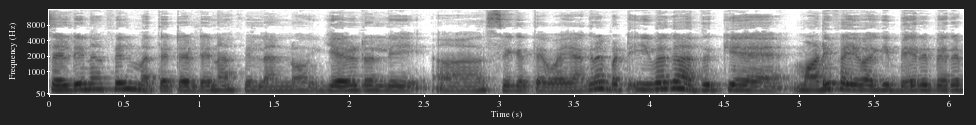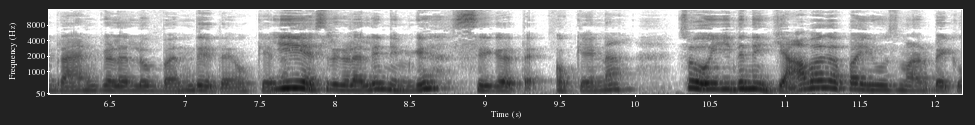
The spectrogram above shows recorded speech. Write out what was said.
ಸೆಲ್ಡಿನಾಫಿಲ್ ಮತ್ತು ಟೆಲ್ಡಿನಾಫಿಲ್ ಅನ್ನೋ ಎರಡರಲ್ಲಿ ಸಿಗುತ್ತೆ ವಯಾಗ್ರ. ಬಟ್ ಇವಾಗ ಅದಕ್ಕೆ ಮಾಡಿಫೈ ಆಗಿ ಬೇರೆ ಬೇರೆ ಬ್ರ್ಯಾಂಡ್ಗಳಲ್ಲೂ ಬಂದಿದೆ ಓಕೆ ಈ ಹೆಸರುಗಳಲ್ಲಿ ನಿಮಗೆ ಸಿಗುತ್ತೆ ಓಕೆನಾ ಸೊ ಇದನ್ನು ಯಾವಾಗಪ್ಪ ಯೂಸ್ ಮಾಡಬೇಕು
